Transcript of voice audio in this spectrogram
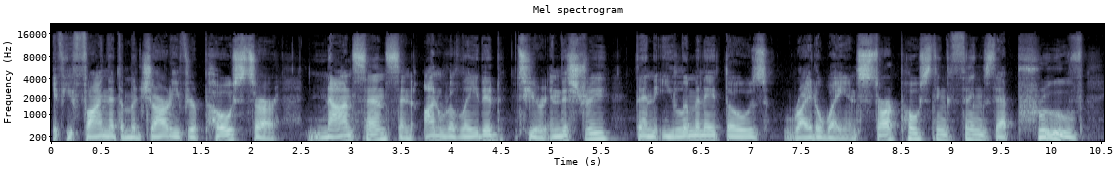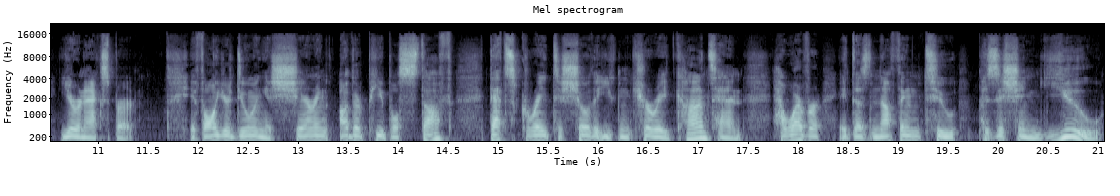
If you find that the majority of your posts are nonsense and unrelated to your industry, then eliminate those right away and start posting things that prove you're an expert. If all you're doing is sharing other people's stuff, that's great to show that you can curate content. However, it does nothing to position you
